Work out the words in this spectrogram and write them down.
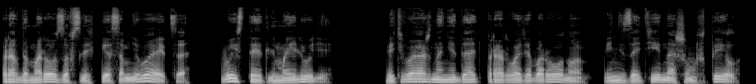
Правда, Морозов слегка сомневается, выстоят ли мои люди. Ведь важно не дать прорвать оборону и не зайти нашим в тыл.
